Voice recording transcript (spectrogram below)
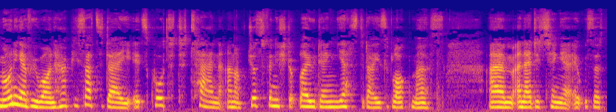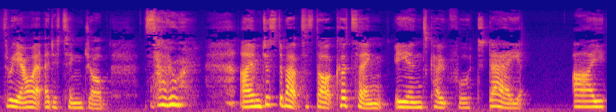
morning everyone, happy Saturday. It's quarter to 10 and I've just finished uploading yesterday's Vlogmas um, and editing it. It was a three hour editing job. So I'm just about to start cutting Ian's coat for today. I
